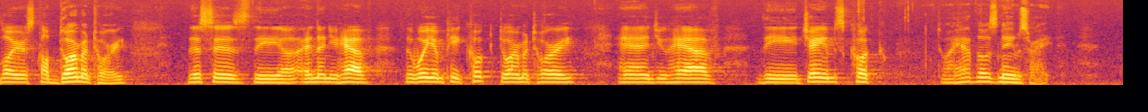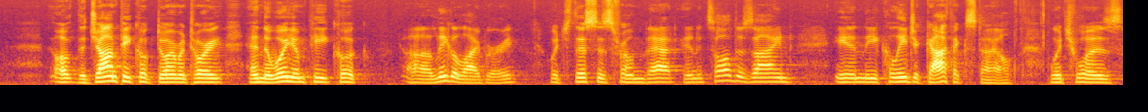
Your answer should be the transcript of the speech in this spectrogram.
Lawyers Club dormitory. This is the, uh, and then you have the William P. Cook dormitory, and you have the James Cook, do I have those names right? Oh, the John P. Cook dormitory and the William P. Cook uh, Legal Library, which this is from that, and it's all designed in the collegiate Gothic style, which was,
